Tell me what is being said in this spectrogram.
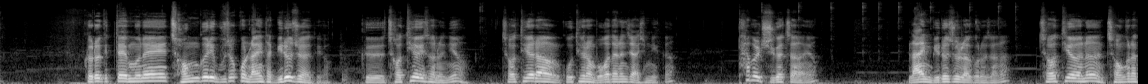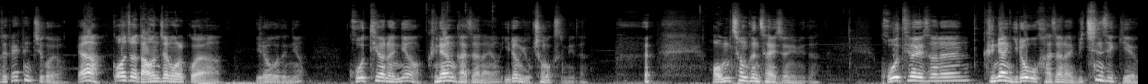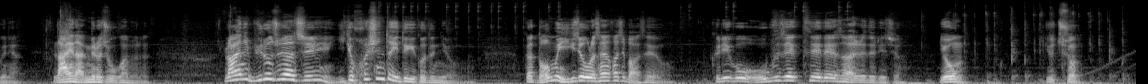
그렇기 때문에 정글이 무조건 라인 다 밀어줘야 돼요. 그 저티어에서는요. 저티어랑 고티어랑 뭐가 다른지 아십니까? 탑을 죽였잖아요. 라인 밀어줄라 그러잖아. 저티어는 정글한테 백핑 찍어요. 야 꺼져 나 혼자 먹을 거야. 이러거든요. 고티어는요 그냥 가잖아요. 이러면 욕처 먹습니다. 엄청 큰 차이점입니다. 고티어에서는 그냥 이러고 가잖아요. 미친 새끼예요 그냥. 라인 안 밀어주고 가면은. 라인을 밀어줘야지. 이게 훨씬 더 이득이거든요. 그러니까 너무 이기적으로 생각하지 마세요. 그리고 오브젝트에 대해서 알려드리죠. 용, 유충,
